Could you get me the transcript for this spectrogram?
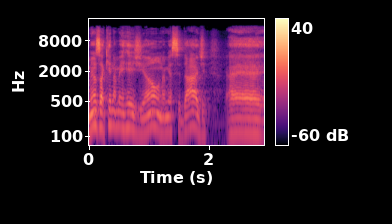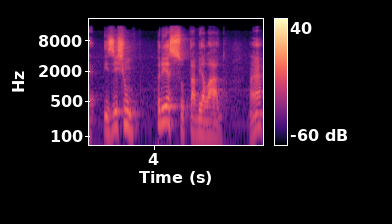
menos aqui na minha região, na minha cidade, é, existe um preço tabelado. Né?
